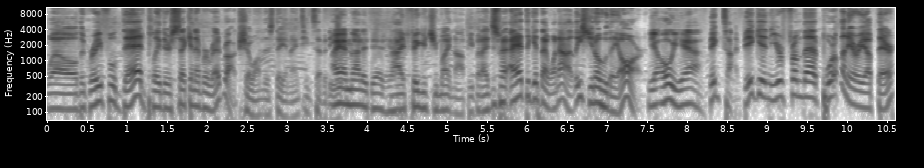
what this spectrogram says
Well, the Grateful Dead played their second ever Red Rock show on this day in 1978. I am not a deadhead. I figured you might not be, but I just I had to get that one out. At least you know who they are. yeah. Oh, yeah. Big time. Big and you're from that Portland area up there.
